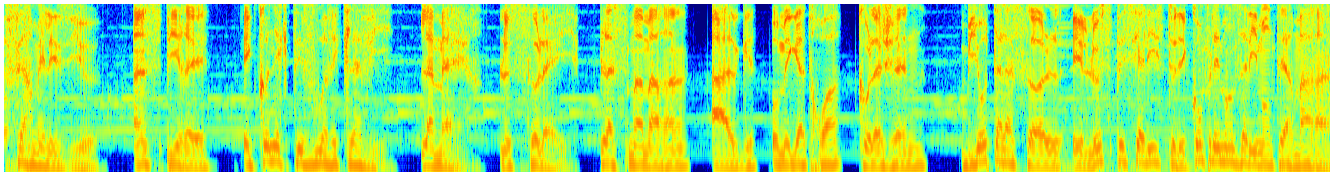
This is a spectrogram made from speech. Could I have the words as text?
Fermez les yeux Inspirez et connectez-vous avec la vie, la mer, le soleil, plasma marin, algues, oméga 3, collagène. Biotalasol est le spécialiste des compléments alimentaires marins,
